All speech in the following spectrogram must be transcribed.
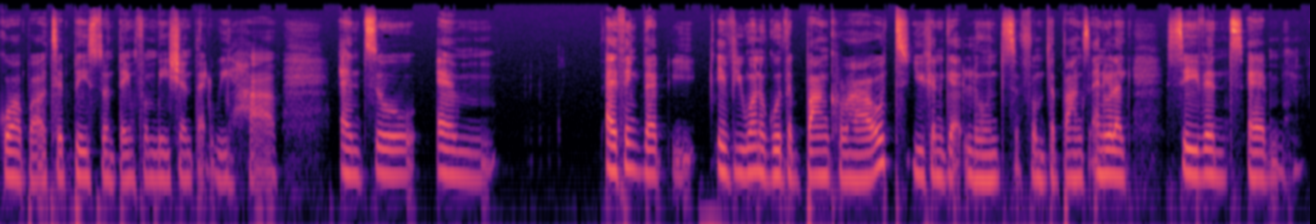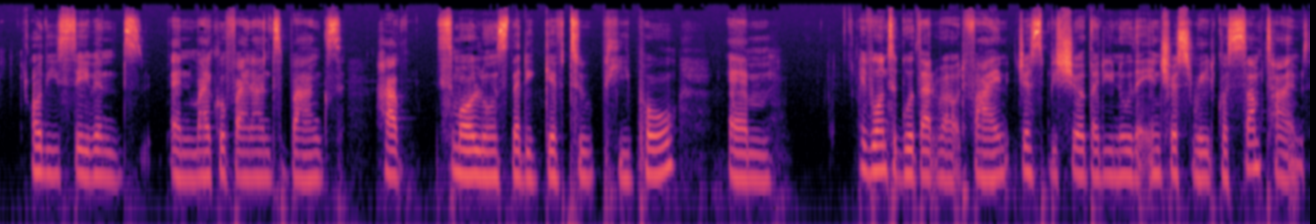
go about it based on the information that we have. And so, um, I think that if you want to go the bank route, you can get loans from the banks. I know like savings, um, all these savings and microfinance banks have small loans that they give to people. Um, if you want to go that route, fine. Just be sure that you know the interest rate because sometimes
